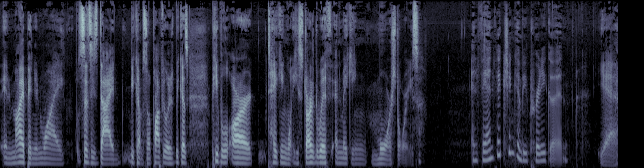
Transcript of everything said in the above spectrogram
in my opinion, why, since he's died, become so popular is because people are taking what he started with and making more stories. and fan fiction can be pretty good. Yeah.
